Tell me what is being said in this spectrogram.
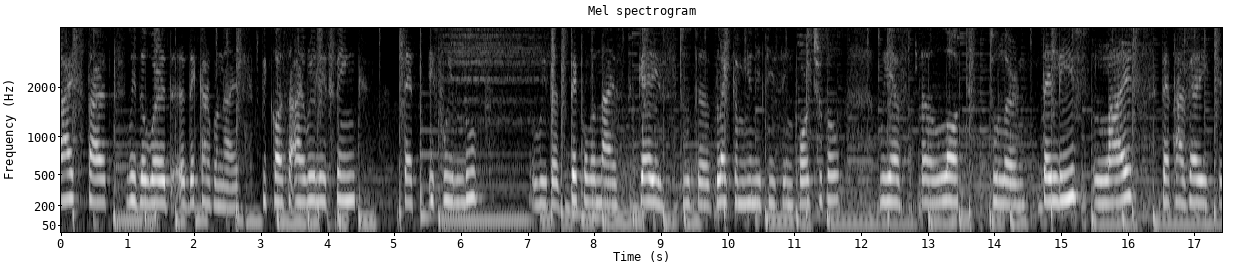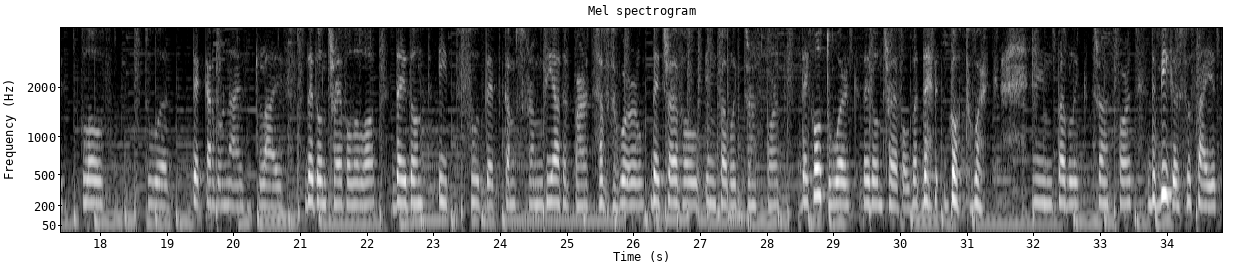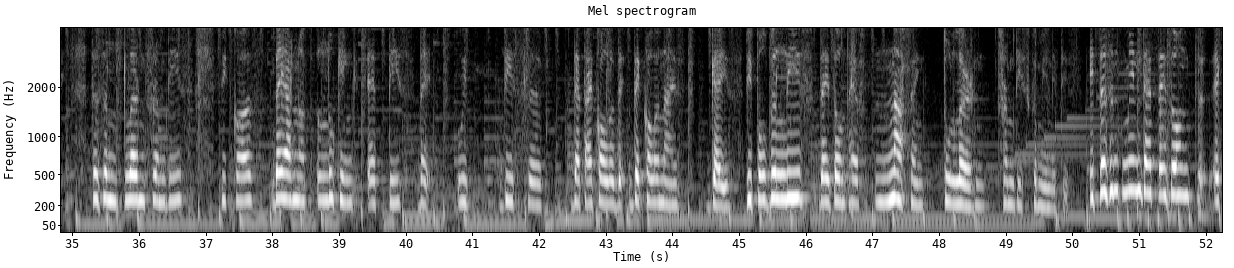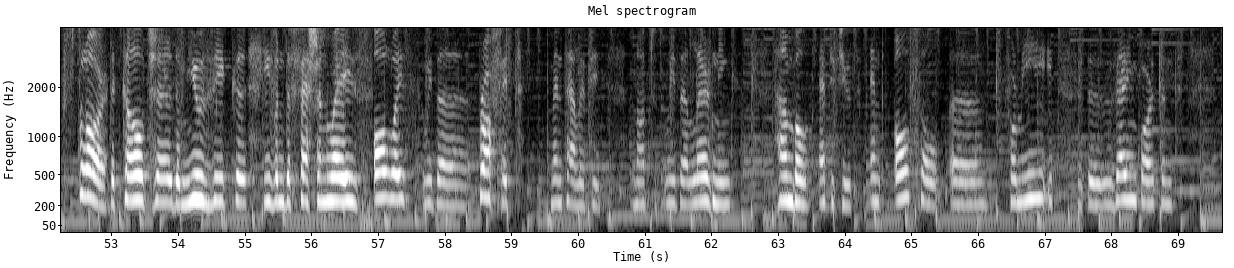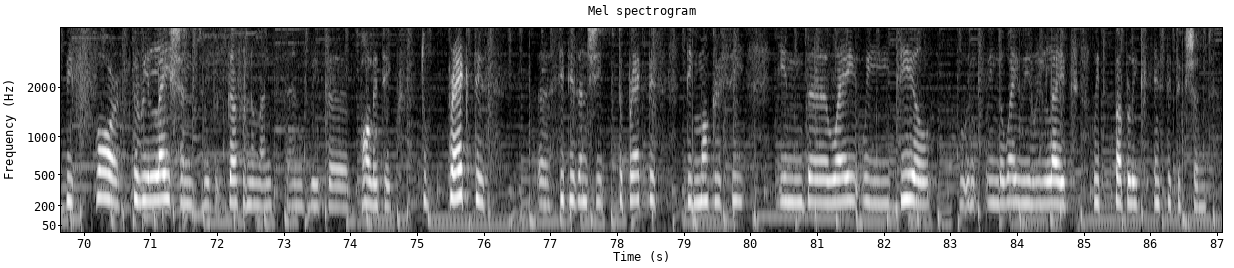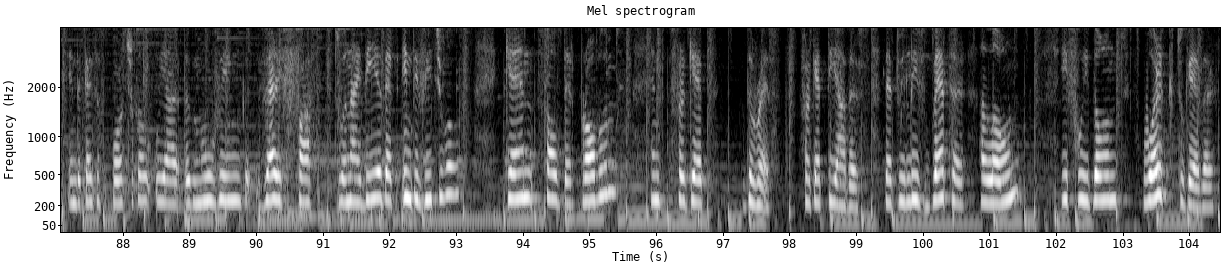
I start with the word uh, decarbonize because I really think that if we look with a decolonized gaze to the black communities in Portugal, we have a lot to learn. They live lives that are very close to a decarbonized life. They don't travel a lot. They don't eat food that comes from the other parts of the world. They travel in public transports. They go to work. They don't travel, but they go to work in public transports. The bigger society doesn't learn from this because they are not looking at this they, with this uh, that I call a decolonized gaze. People believe they don't have nothing to learn from these communities. It doesn't mean that they don't explore the culture, the music, uh, even the fashion ways, always with a profit mentality, not with a learning, humble attitude. And also, uh, for me, it's uh, very important before the relations with governments and with uh, politics to practice uh, citizenship, to practice democracy in the way we deal in, in, the way we relate with public institutions. In the case of Portugal, we are moving very fast to an idea that individuals can solve their problems and forget the rest, forget the others, that we live better alone if we don't work together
